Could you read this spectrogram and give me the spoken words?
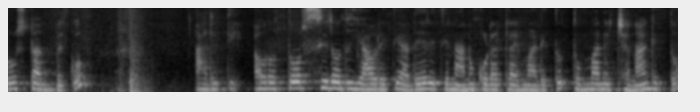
ರೋಸ್ಟ್ ಆಗಬೇಕು. ಆ ರೀತಿ ಅವರು ತೋರಿಸಿರೋದು ಯಾವ ರೀತಿ ಅದೇ ರೀತಿ ನಾನು ಕೂಡ ಟ್ರೈ ಮಾಡಿದ್ದು. ತುಂಬಾ ಚೆನ್ನಾಗಿತ್ತು.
